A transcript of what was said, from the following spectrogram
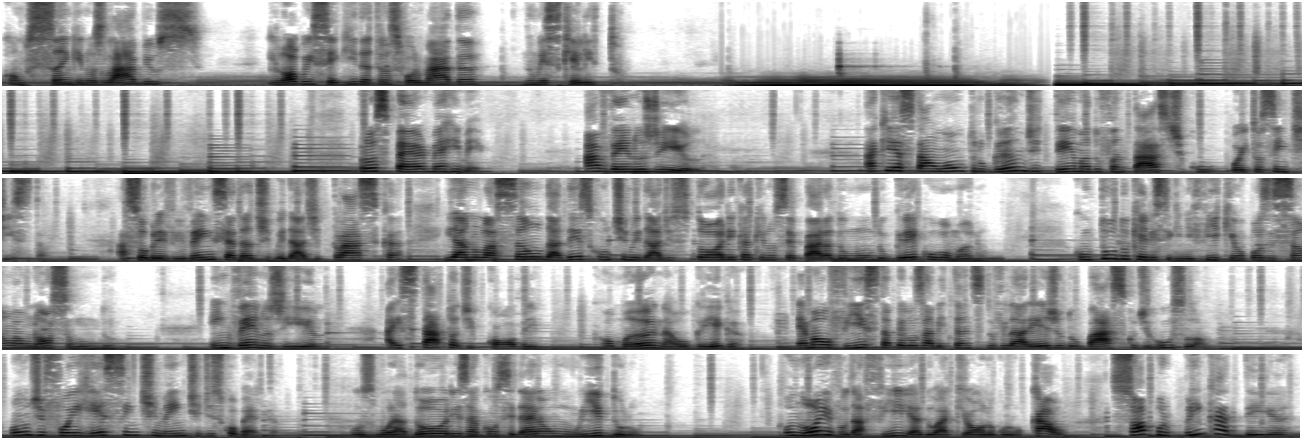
com sangue nos lábios e logo em seguida transformada num esqueleto. Prosper Mérimée, a Vênus de Il. Aqui está um outro grande tema do fantástico oitocentista: a sobrevivência da antiguidade clássica e a anulação da descontinuidade histórica que nos separa do mundo greco-romano, com tudo o que ele significa em oposição ao nosso mundo. Em Vênus de Il, a estátua de cobre romana ou grega é mal vista pelos habitantes do vilarejo do Basco de Ruslan, onde foi recentemente descoberta. Os moradores a consideram um ídolo. O noivo da filha do arqueólogo local, só por brincadeira,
